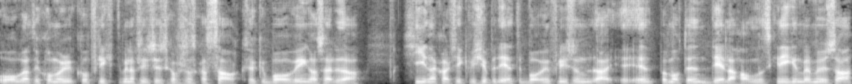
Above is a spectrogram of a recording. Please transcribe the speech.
Og at det kommer konflikter mellom flyselskaper som skal saksøke Boeing. og så er det da Kina kanskje ikke vil kjøpe et eneste Boeing-fly, som er på en måte en del av handelskrigen mellom USA.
